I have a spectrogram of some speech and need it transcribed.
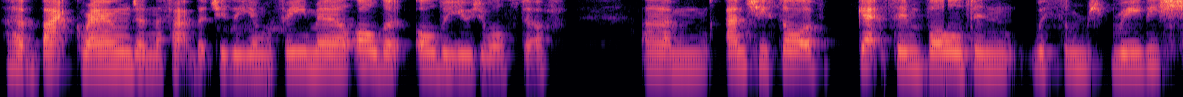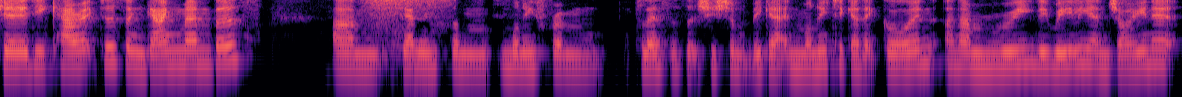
her background and the fact that she's a young female, all the all the usual stuff. Um, and she sort of gets involved in with some really shady characters and gang members, um, getting some money from places that she shouldn't be getting money to get it going. And I'm really, really enjoying it.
